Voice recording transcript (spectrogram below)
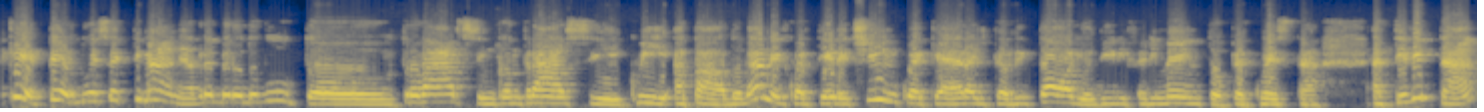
che per due settimane avrebbero dovuto trovarsi, incontrarsi qui a Padova nel quartiere 5 che era il territorio di riferimento per questa attività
